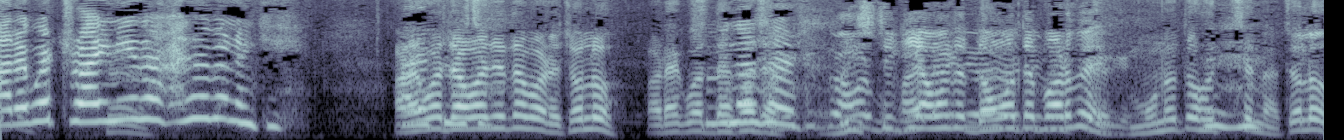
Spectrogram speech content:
আরেকবার ট্রাই নিয়ে দেখা যাবে নাকি? আরেকবার যাওয়া যেতে পারে চলো আর একবার দেখা যাক। বৃষ্টি কি আমাদের দমাতে পারবে? মনে তো হচ্ছে না চলো।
